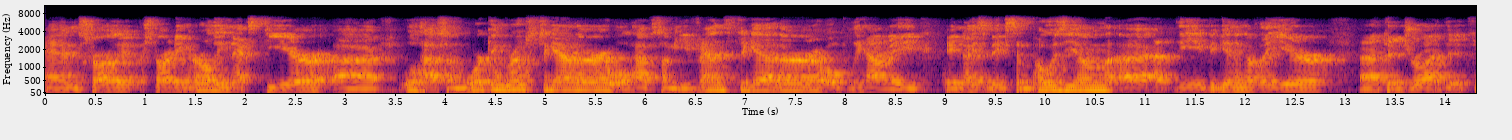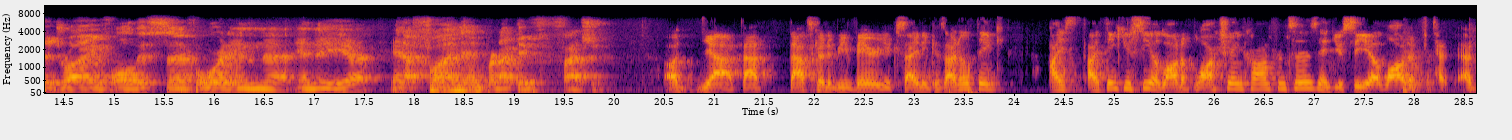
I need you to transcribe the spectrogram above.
and start, starting early next year, uh, we'll have some working groups together. We'll have some events together. Hopefully, have a, a nice big symposium uh, at the beginning of the year. Uh, to drive to drive all this uh, forward in uh, in a uh, in a fun and productive fashion. yeah, that that's going to be very exciting because I don't think I I think you see a lot of blockchain conferences and you see a lot of te-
